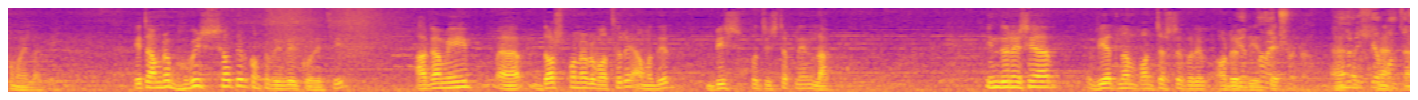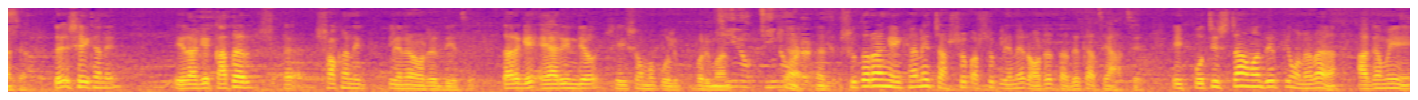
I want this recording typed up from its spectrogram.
সময় লাগে। এটা আমরা ভবিষ্যতের কথা ভেবে করেছি। আগামী দশ পনেরো বছরে আমাদের বিশ পঁচিশটা প্লেন লাগবে। ইন্দোনেশিয়া ভিয়েতনাম পঞ্চাশটা করে অর্ডার দিয়েছে। হ্যাঁ, আচ্ছা। তো সেইখানে এর আগে কাতার শখানেক প্লেনের অর্ডার দিয়েছে। তার আগে এয়ার ইন্ডিয়াও সেই সম পরি- পরিমাণ। হ্যাঁ, সুতরাং এখানে চারশো পাঁচশো প্লেনের অর্ডার তাদের কাছে আছে। এই পঁচিশটা আমাদেরকে ওনারা আগামী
